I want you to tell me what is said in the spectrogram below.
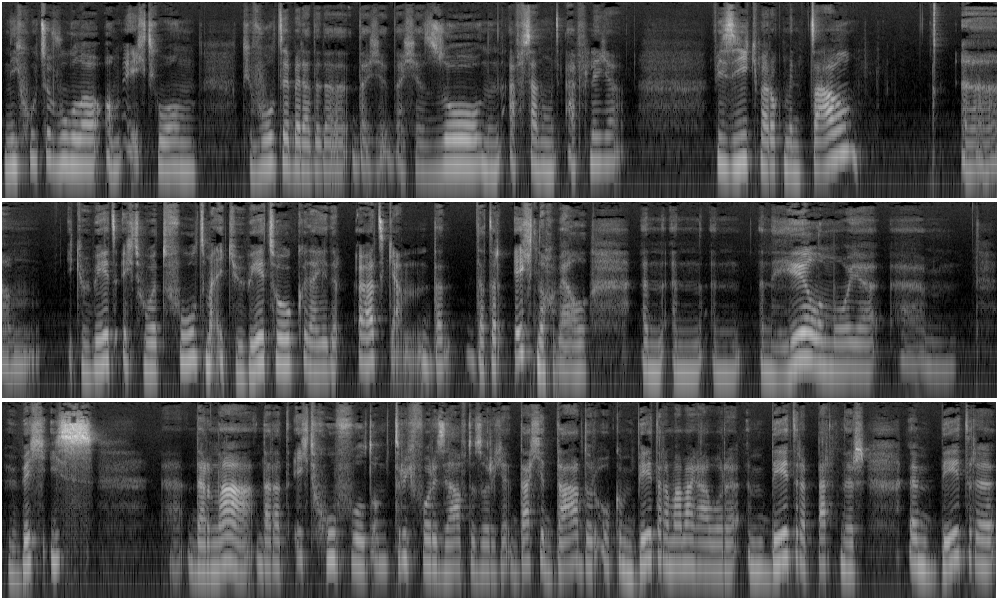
niet goed te voelen, om echt gewoon het gevoel te hebben dat, dat, dat je, dat je zo een afstand moet afleggen. Fysiek, maar ook mentaal. Um, ik weet echt hoe het voelt, maar ik weet ook dat je eruit kan. Dat, dat er echt nog wel een, een, een, een hele mooie um, weg is. Daarna, dat het echt goed voelt om terug voor jezelf te zorgen. Dat je daardoor ook een betere mama gaat worden, een betere partner, een betere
